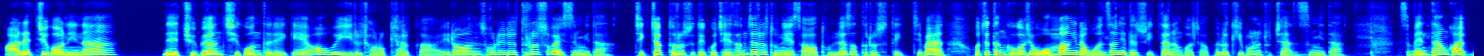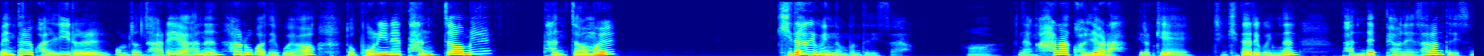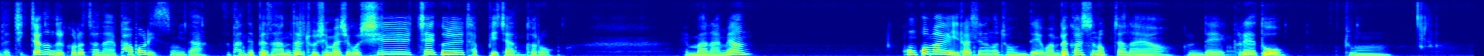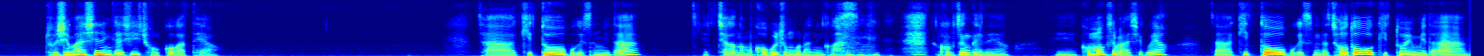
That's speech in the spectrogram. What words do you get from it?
아래 직원이나 내 주변 직원들에게 어, 왜 일을 저렇게 할까 이런 소리를 들을 수가 있습니다. 직접 들을 수도 있고 제3자를 통해서 돌려서 들을 수도 있지만 어쨌든 그것이 원망이나 원성이 될 수 있다는 거죠. 별로 기분은 좋지 않습니다. 그래서 멘탈, 멘탈 관리를 엄청 잘해야 하는 하루가 되고요. 또 본인의 단점을 단점을 기다리고 있는 분들이 있어요. 어, 그냥 하나 걸려라 이렇게 지금 기다리고 있는 반대편의 사람들이 있습니다. 직장은 늘 그렇잖아요. 파벌이 있습니다. 반대편 사람들 조심하시고 실책을 잡히지 않도록 웬만하면 꼼꼼하게 일하시는 건 좋은데 완벽할 수는 없잖아요. 그런데 그래도 좀 조심하시는 것이 좋을 것 같아요. 자, 기토 보겠습니다. 제가 너무 겁을 준 건 아닌 것 같습니다. 걱정되네요. 예, 겁먹지 마시고요. 자, 기토 보겠습니다. 저도 기토입니다.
